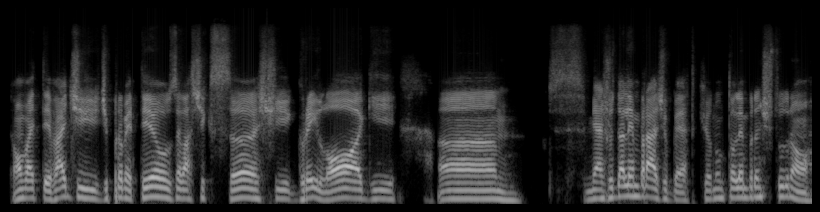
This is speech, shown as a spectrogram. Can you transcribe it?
Então, vai ter, vai de, de Prometheus, Elasticsearch, Greylog, um, me ajuda a lembrar, Gilberto, que eu não estou lembrando de tudo, não.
